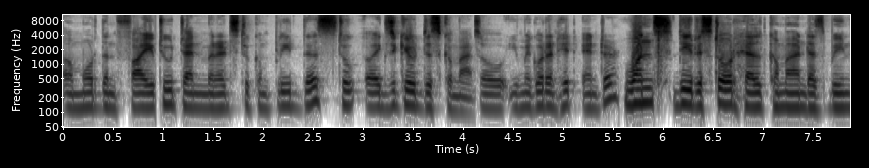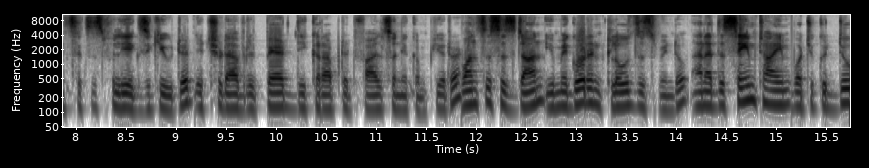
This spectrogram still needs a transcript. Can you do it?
uh, more than 5 to 10 minutes to complete this to uh, execute this command. So you may go ahead and hit enter. Once the restore health command has been successfully executed it should have repaired the corrupted files on your computer. Once this is done you may go ahead and close this window. And at the same time what you could do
